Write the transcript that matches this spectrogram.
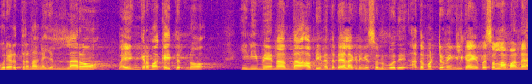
ஒரு இடத்துல நாங்கள் எல்லாரும் பயங்கரமாக கை தட்டினோம். இனிமே நான் தான் அப்படின்னு அந்த டயலாக் நீங்கள் சொல்லும்போது அதை மட்டும் எங்களுக்காக இப்போ சொல்லாமாண்ணே?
